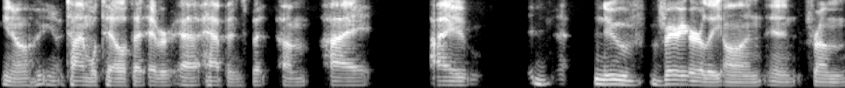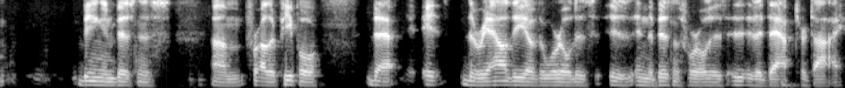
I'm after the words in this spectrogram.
you know, you know, time will tell if that ever uh, happens. But um, I, I knew very early on, and from being in business um, for other people, that it the reality of the world is is in the business world is is adapt or die.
